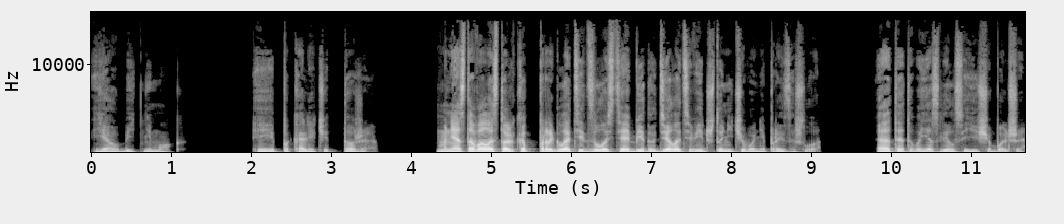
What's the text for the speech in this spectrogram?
я убить не мог. И покалечить тоже. Мне оставалось только проглотить злость и обиду, делать вид, что ничего не произошло. От этого я злился еще больше.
